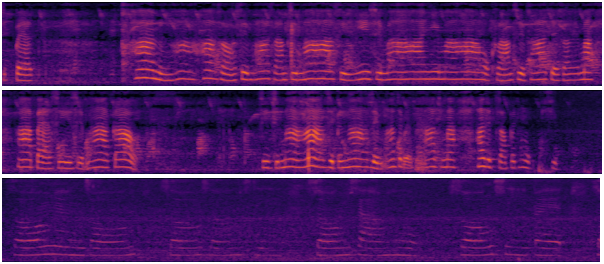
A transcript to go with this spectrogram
สิบแปด ห้าหนึ่งห้าห้าสองสิบห้าสามสิบห้าห้าสี่ยี่สิบห้าห้ายี่ห้าห้าหกสามสิบห้าเจ็ดสามสิบห้าห้าแปดสี่สิบห้าเก้าสี่สิบห้าห้าสิบเป็นห้าสิบห้าสิบเอ็ดเป็นห้าสิบห้าห้าสิบสองเป็นหกสิบสองหนึ่งสองสองสามสี่สองสามหกสองสี่แปดส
